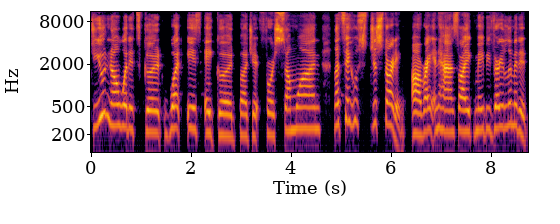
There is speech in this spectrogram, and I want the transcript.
Do you know what it's good? What is a good budget for someone, let's say who's just starting, uh, right, and has like maybe very limited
